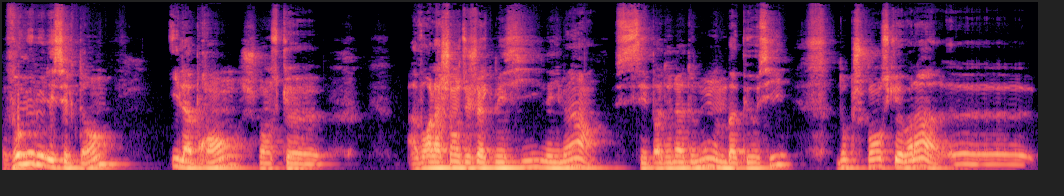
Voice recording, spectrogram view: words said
Vaut mieux lui laisser le temps, il apprend, je pense que avoir la chance de jouer avec Messi, Neymar, c'est pas donné à tout le monde, Mbappé aussi. Donc je pense que voilà, euh,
